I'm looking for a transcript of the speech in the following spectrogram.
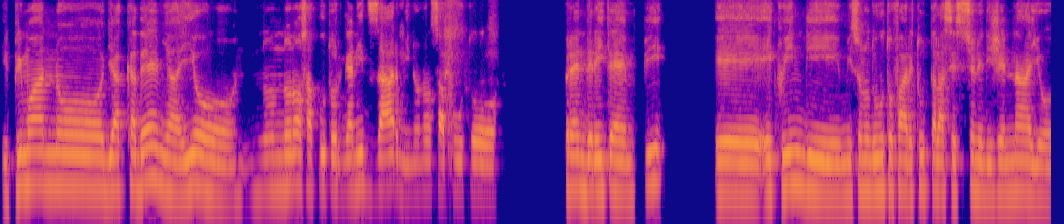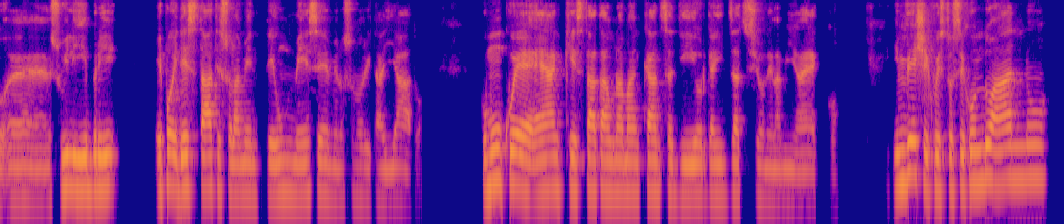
il primo anno di accademia io non, non ho saputo organizzarmi, non ho saputo prendere i tempi e, e quindi mi sono dovuto fare tutta la sessione di gennaio, eh, sui libri e poi d'estate solamente un mese me lo sono ritagliato. Comunque è anche stata una mancanza di organizzazione la mia, ecco. Invece questo secondo anno,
